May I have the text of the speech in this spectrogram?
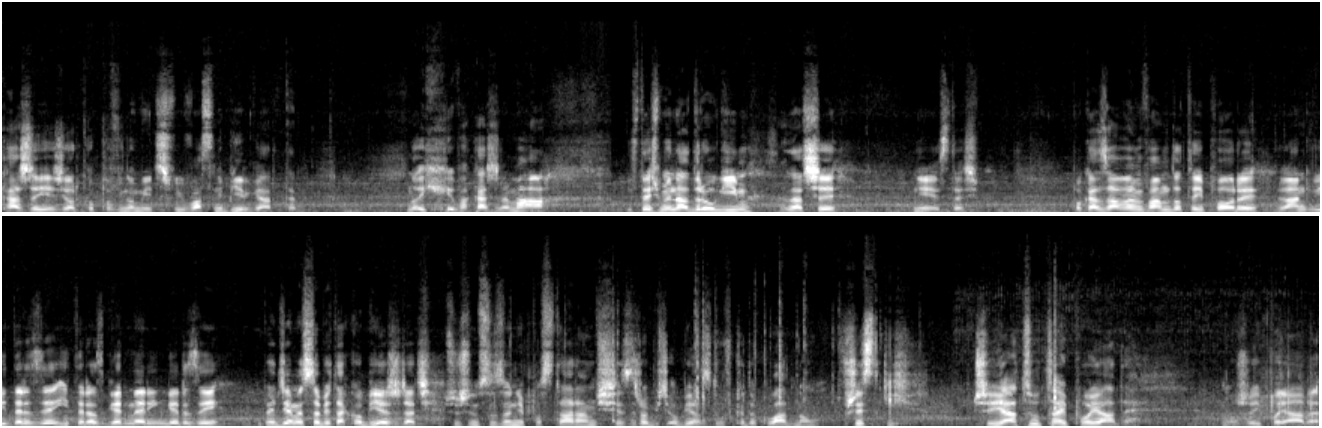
Każde jeziorko powinno mieć swój własny Biergarten. No i chyba każde ma. Jesteśmy na drugim, znaczy nie jesteśmy. Pokazałem Wam do tej pory Langwidersee i teraz Germeringersee. Będziemy sobie tak objeżdżać. W przyszłym sezonie postaram się zrobić objazdówkę dokładną wszystkich. Czy ja tutaj pojadę? Może i pojadę.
